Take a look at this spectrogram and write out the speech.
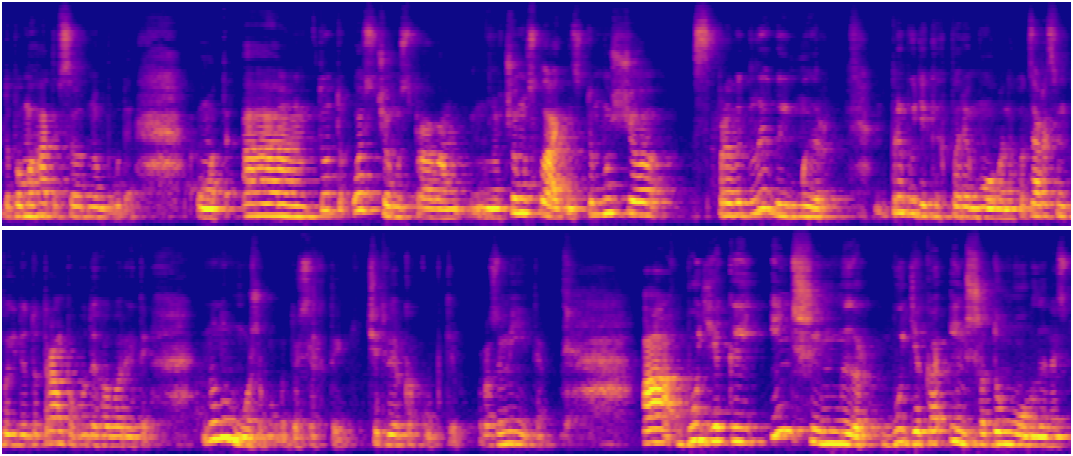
Допомагати все одно буде. От. А тут ось в чому справа, в чому складність, тому що. Справедливий мир при будь-яких перемовинах. От зараз він поїде до Трампа, буде говорити: ну не можемо ми досягти четвірка кубків, розумієте? А будь-який інший мир, будь-яка інша домовленість,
